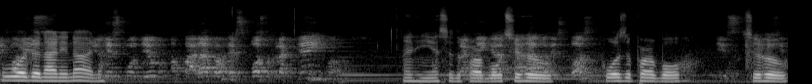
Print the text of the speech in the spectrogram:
who were the 99? And he answered the parable to who? Who was the parable to who?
